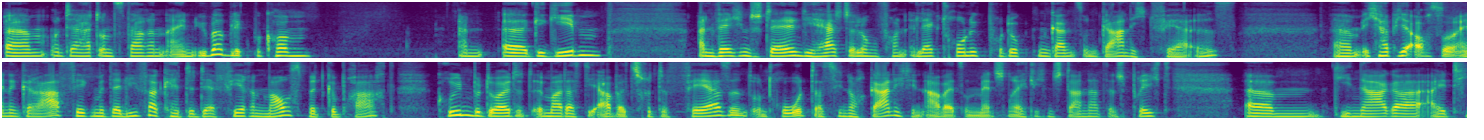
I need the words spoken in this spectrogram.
Ähm, und er hat uns darin einen Überblick bekommen, an, äh, gegeben, an welchen Stellen die Herstellung von Elektronikprodukten ganz und gar nicht fair ist. Ähm, ich habe hier auch so eine Grafik mit der Lieferkette der fairen Maus mitgebracht. Grün bedeutet immer, dass die Arbeitsschritte fair sind und rot, dass sie noch gar nicht den arbeits- und menschenrechtlichen Standards entspricht, ähm, die Naga IT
